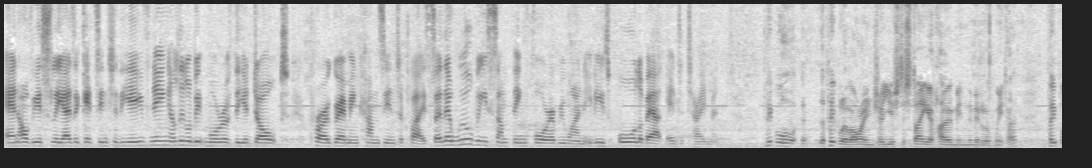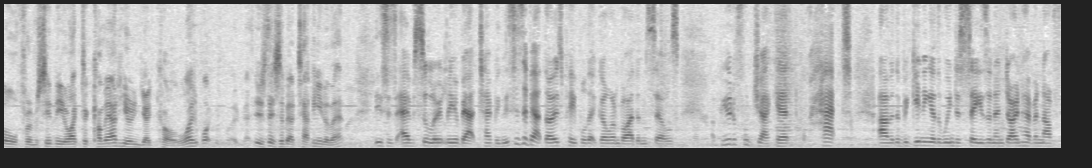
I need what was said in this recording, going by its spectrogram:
and obviously, as it gets into the evening, a little bit more of the adult programming comes into place. So there will be something for everyone. It is all about entertainment. People, the people of Orange are used to staying at home in the middle of winter. People from Sydney like to come out here and get cold. What, what, is this about tapping into that? This is absolutely about tapping. This is about those people that go and buy themselves a beautiful jacket hat um, at the beginning of the winter season and don't have enough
